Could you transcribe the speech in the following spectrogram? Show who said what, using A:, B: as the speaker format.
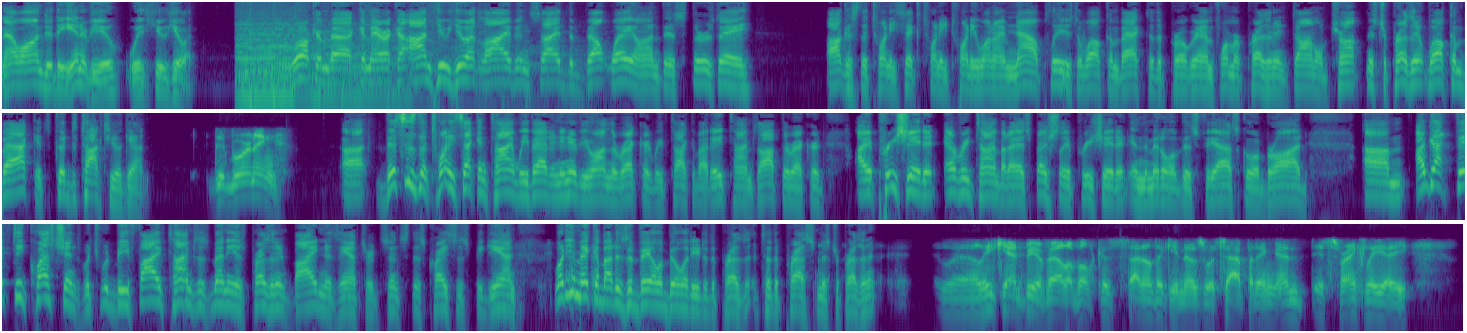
A: Now on to the interview with Hugh Hewitt. Welcome back, America. I'm Hugh Hewitt, live inside the Beltway on this Thursday, August the 26th, 2021. I'm now pleased to welcome back to the program former President Donald Trump. Mr. President, welcome back. It's good to talk to you again.
B: Good morning.
A: Uh, this is the 22nd time we've had an interview on the record. We've talked about eight times off the record. I appreciate it every time, but I especially appreciate it in the middle of this fiasco abroad. Um, I've got 50 questions, which would be five times as many as President Biden has answered since this crisis began. What do you make about his availability to the pres- to the press, Mr. President?
B: Well, he can't be available because I don't think he knows what's happening, and it's frankly a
